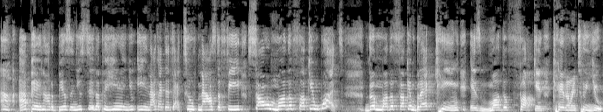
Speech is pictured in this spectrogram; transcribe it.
I, I paying all the bills and you sit up in here and you eating. I got that, that two mouths to feed. So motherfucking what? The motherfucking black king is motherfucking catering to you.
